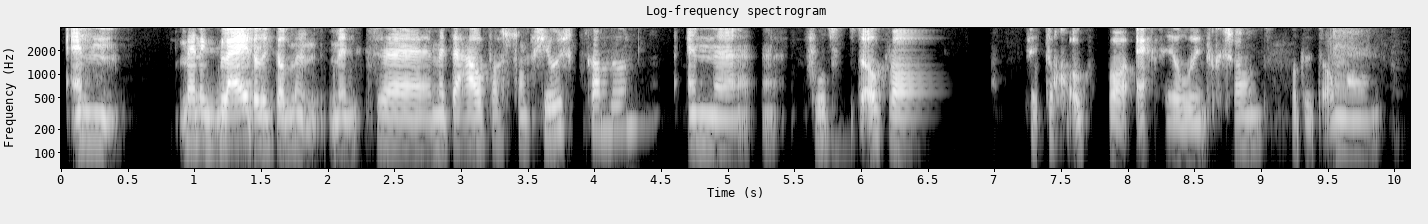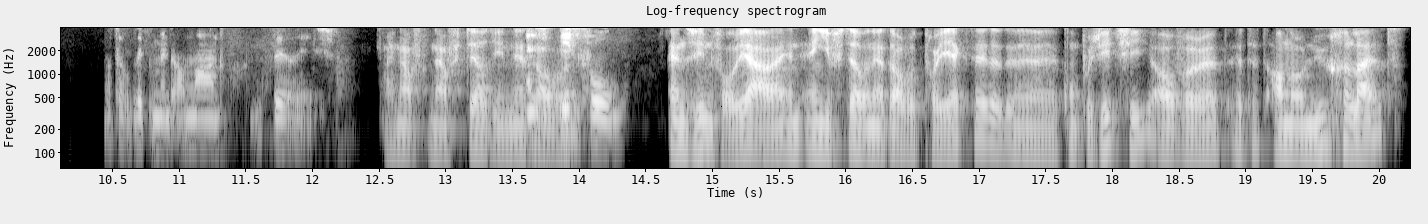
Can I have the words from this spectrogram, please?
En ben ik blij dat ik dat met, met, uh, met de houvast van Fuse kan doen. En uh, voelt het ook wel, vind het toch ook wel echt heel interessant wat het allemaal, wat er op dit moment allemaal aan het gebeuren is. En nou, nou vertelde je net en over... zinvol. En zinvol, ja. En, en je vertelde net over het project, de, de compositie, over het, het, anno nu geluid.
